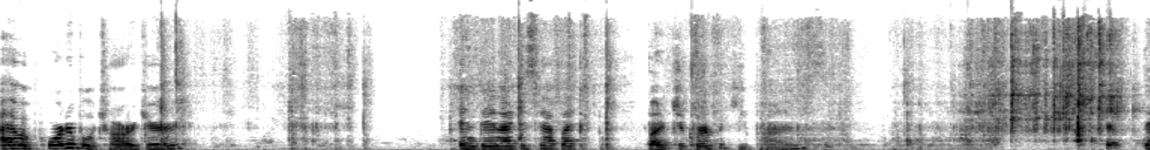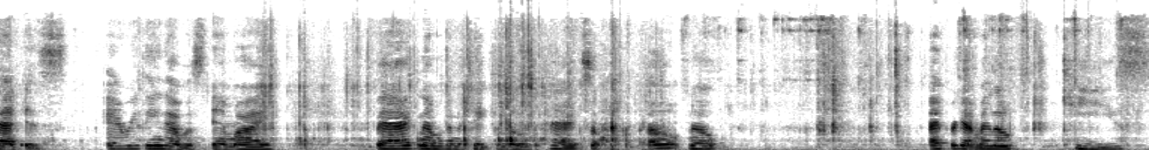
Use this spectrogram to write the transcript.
I have a portable charger. And then I just have like a bunch of Kroger coupons. That is everything that was in my bag. Now I'm going to take the little tag. So, oh, no. I forgot my little keys.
